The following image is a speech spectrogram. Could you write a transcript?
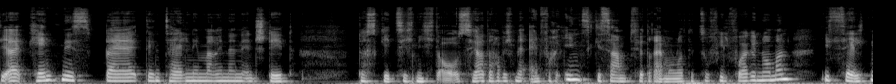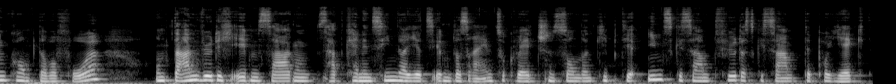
die Erkenntnis bei den Teilnehmerinnen entsteht, das geht sich nicht aus. Ja, da habe ich mir einfach insgesamt für drei Monate zu viel vorgenommen. Ist selten, kommt aber vor. Und dann würde ich eben sagen, es hat keinen Sinn, da jetzt irgendwas reinzuquetschen, sondern gib dir insgesamt für das gesamte Projekt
